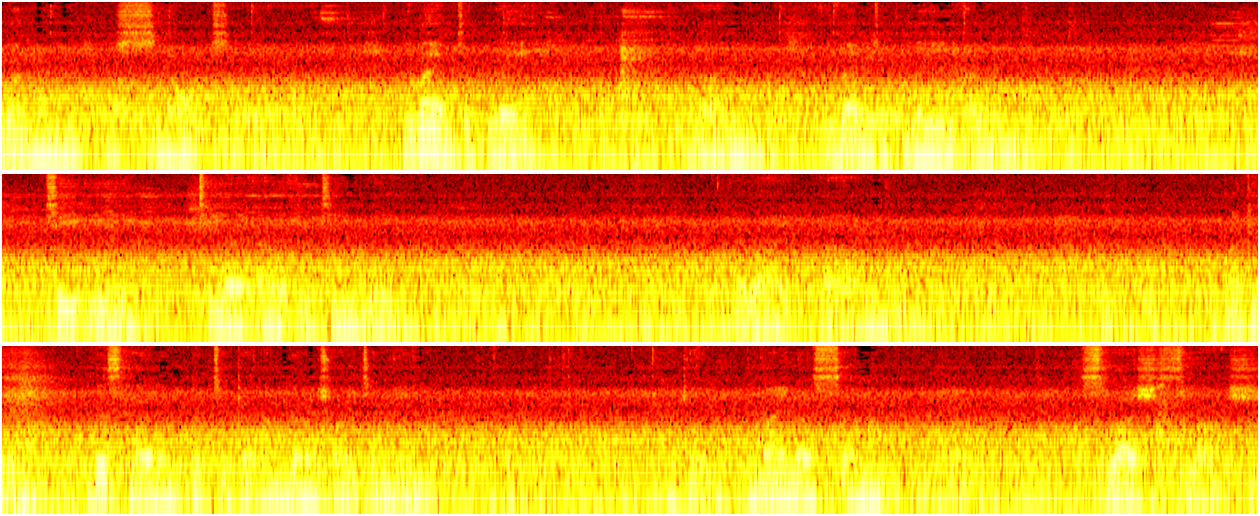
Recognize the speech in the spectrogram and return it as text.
one hundred percent. If I am to play, um, if I am to play um, T E T I L E T V, alright. Um, okay, this heading put together. I'm gonna try to name. Okay, minus um, slash slash.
